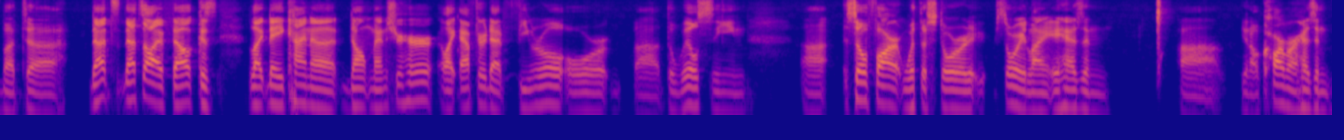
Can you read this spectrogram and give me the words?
but uh, that's that's all I felt because like they kind of don't mention her like after that funeral or uh, the will scene. Uh, so far with the story storyline, it hasn't. You know, karma hasn't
